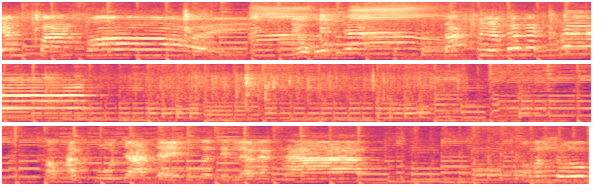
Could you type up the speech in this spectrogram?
ยันปากซอย เดี๋ยวผมจะตักเสิร์ฟแล้วนะครับข้าวผัดปูจานใหญ่ผมก็เสร็จแล้วนะครับเข้ามาซูม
